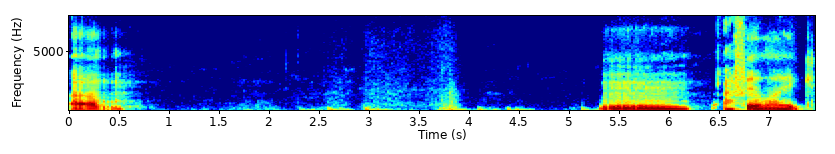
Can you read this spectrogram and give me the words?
um mm, I feel like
